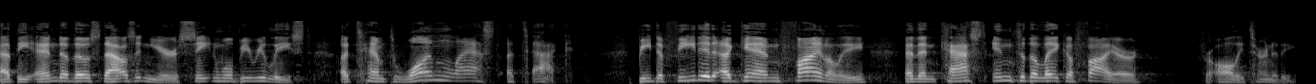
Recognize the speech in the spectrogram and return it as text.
At the end of those thousand years, Satan will be released, attempt one last attack, be defeated again finally, and then cast into the lake of fire for all eternity.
